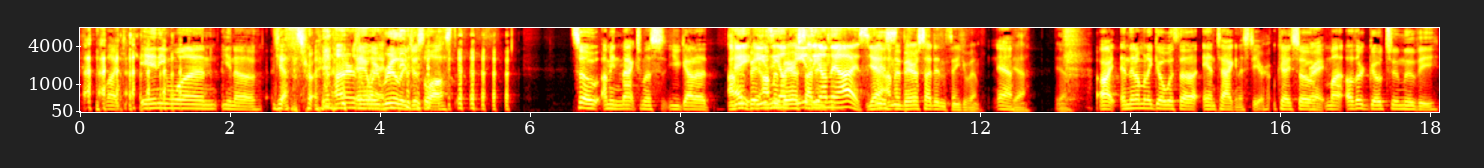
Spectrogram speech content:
like anyone, you know, yeah, that's right. hunters and away. we really just lost. so, I mean, Maximus, you gotta. I'm Hey, embar- I'm easy on- embarrassed I easy didn't on the eyes. Yeah, Is- I'm embarrassed I didn't think of him. Yeah. Yeah. Yeah. All right, and then I'm gonna go with a antagonist here. Okay, so Great. my other go-to movie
